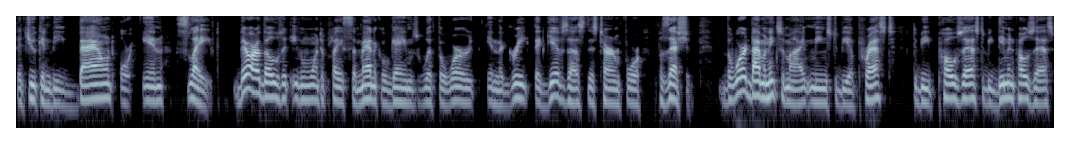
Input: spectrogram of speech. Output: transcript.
that you can be bound or enslaved. There are those that even want to play semantical games with the word in the Greek that gives us this term for possession. The word daimonizomai means to be oppressed, to be possessed, to be demon possessed,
